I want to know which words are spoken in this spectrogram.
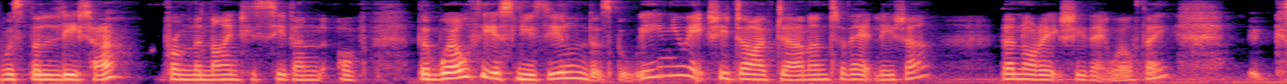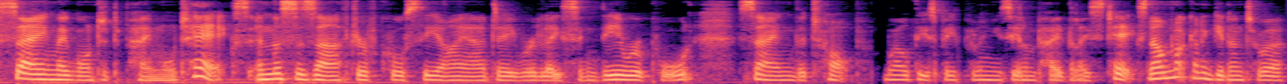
was the letter from the 97 of the wealthiest New Zealanders. But when you actually dive down into that letter, they're not actually that wealthy, saying they wanted to pay more tax. And this is after, of course, the IRD releasing their report saying the top wealthiest people in New Zealand pay the least tax. Now, I'm not going to get into a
